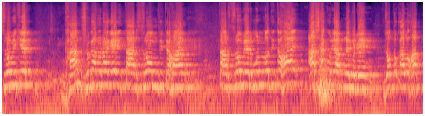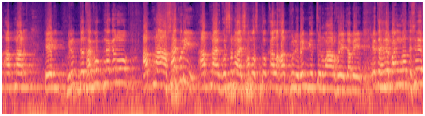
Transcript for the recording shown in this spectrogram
শ্রমিকের ঘাম শুকানোর আগেই তার শ্রম দিতে হয়, তার শ্রমের মূল্য দিতে হয়। আশা করি আপনি দেবেন। যত কালো হাত আপনার এর বিরুদ্ধে থাকুক না কেন আপনার আশা করি আপনার ঘোষণায় সমস্ত কালো হাতগুলি ভেঙ্গে চুরমার হয়ে যাবে। এদেশে বাংলাদেশের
